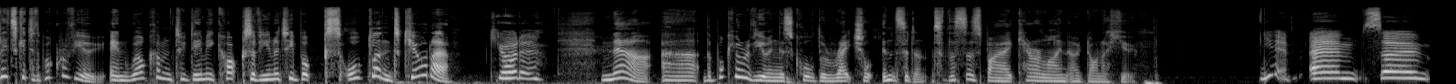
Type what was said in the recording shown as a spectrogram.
Let's get to the book review and welcome to Demi Cox of Unity Books Auckland. Kia ora. Kia ora. Now, uh, the book you're reviewing is called The Rachel Incident. This is by Caroline O'Donoghue. Yeah. Um, so,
